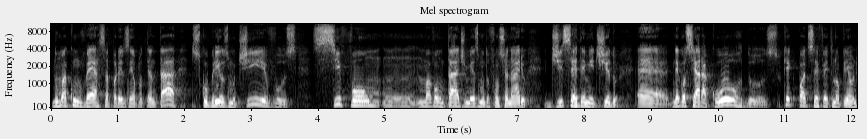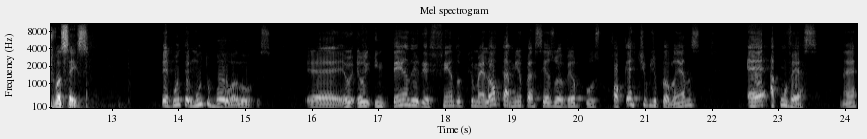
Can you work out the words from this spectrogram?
numa conversa, por exemplo, tentar descobrir os motivos, se for um, um, uma vontade mesmo do funcionário de ser demitido, é, negociar acordos? O que, é que pode ser feito na opinião de vocês? Pergunta é muito boa, Lucas. É, eu, eu, entendo e defendo que o melhor caminho para se resolver os, qualquer tipo de problemas é a conversa. Né?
